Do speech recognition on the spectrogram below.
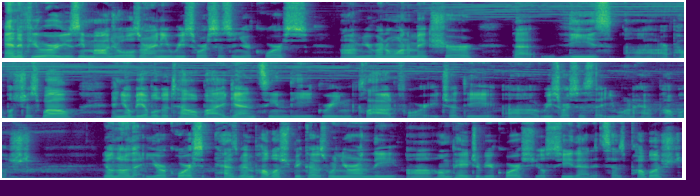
And if you are using modules or any resources in your course, um, you're going to want to make sure that these uh, are published as well and you'll be able to tell by again seeing the green cloud for each of the uh, resources that you want to have published. You'll know that your course has been published because when you're on the uh, home page of your course you'll see that it says published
